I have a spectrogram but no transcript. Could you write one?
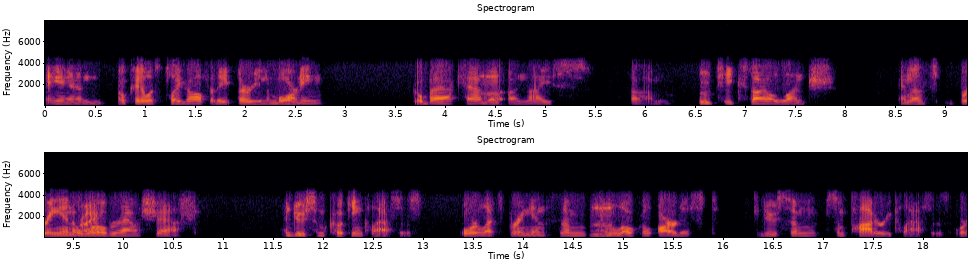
and okay, let's play golf at 8:30 in the morning. Go back, have mm-hmm. a, a nice um, boutique style lunch, and let's bring in a right. world renowned chef and do some cooking classes, or let's bring in some, mm-hmm. some local artists to do some some pottery classes or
